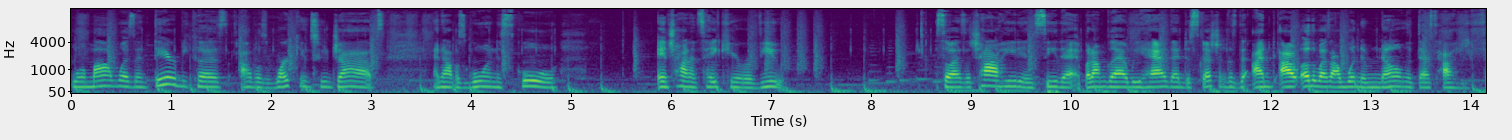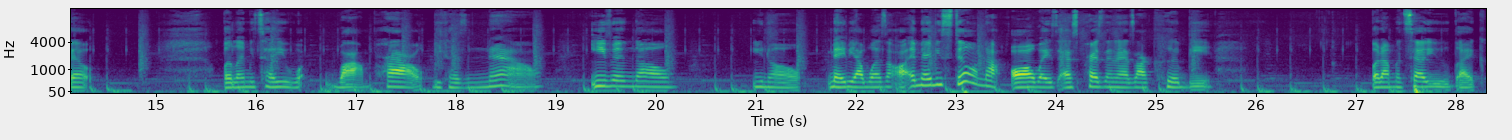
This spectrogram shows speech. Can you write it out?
well mom wasn't there because I was working two jobs and I was going to school and trying to take care of you. So as a child, he didn't see that, but I'm glad we had that discussion because I, I, otherwise I wouldn't have known that that's how he felt. But let me tell you wh- why I'm proud because now, even though, you know, maybe I wasn't, and maybe still I'm not always as present as I could be, but I'm gonna tell you, like,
